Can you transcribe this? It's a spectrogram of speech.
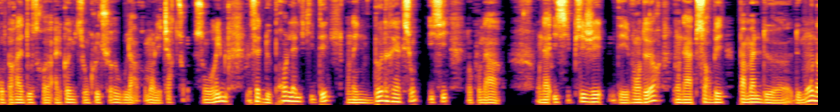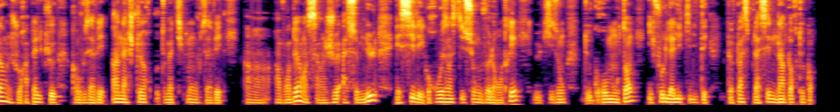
comparé à d'autres altcoins qui ont clôturé où là vraiment les charts sont horribles, le fait de prendre la liquidité, on a une bonne réaction ici, donc on a on a ici piégé des vendeurs, on a absorbé pas mal de, monde. Hein. Je vous rappelle que quand vous avez un acheteur, automatiquement vous avez un, vendeur. Hein. C'est un jeu à somme nulle. Et si les grosses institutions veulent rentrer, vu qu'ils ont de gros montants, il faut de la liquidité. Ils peuvent pas se placer n'importe quand.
